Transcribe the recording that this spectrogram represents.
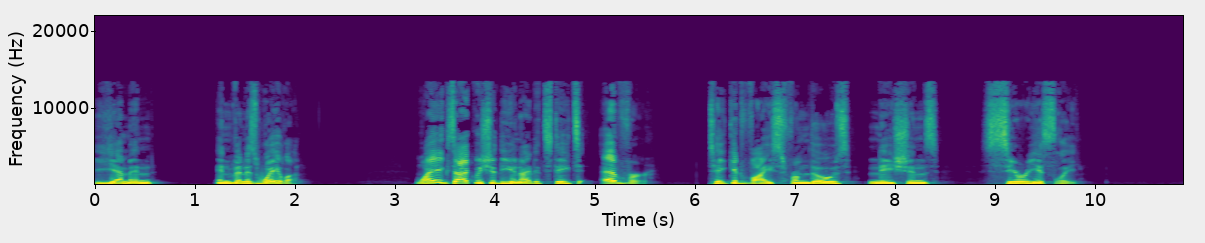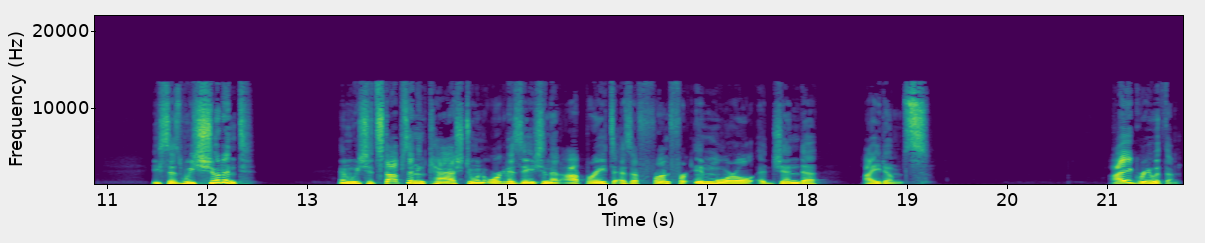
Yemen, and Venezuela. Why exactly should the United States ever take advice from those nations seriously? He says we shouldn't. And we should stop sending cash to an organization that operates as a front for immoral agenda items. I agree with them.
